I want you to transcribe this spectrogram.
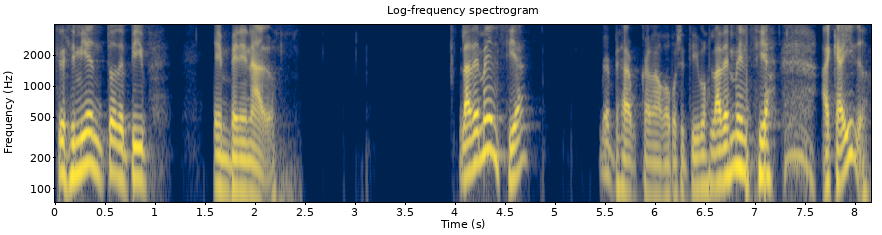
Crecimiento de PIB envenenado. La demencia Voy a empezar con algo positivo. La demencia ha caído,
